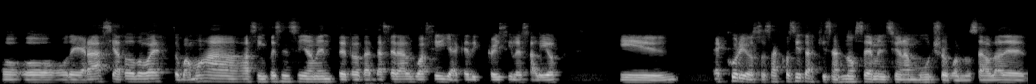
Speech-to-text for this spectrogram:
o, o, de gracia todo esto. Vamos a, a, simple y sencillamente tratar de hacer algo así, ya que Dick Tracy le salió. Y es curioso, esas cositas quizás no se mencionan mucho cuando se habla de,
